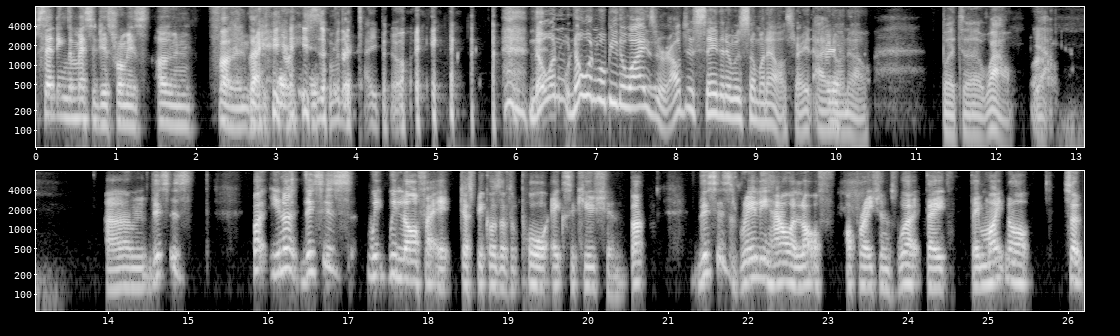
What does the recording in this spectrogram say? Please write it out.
sending the messages from his own phone? that Right, he's over there typing away. no one, no one will be the wiser. I'll just say that it was someone else, right? I don't know, but uh, wow, yeah, Wow. Um, this is, but you know, this is we we laugh at it just because of the poor execution, but this is really how a lot of operations work. They they might not. So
